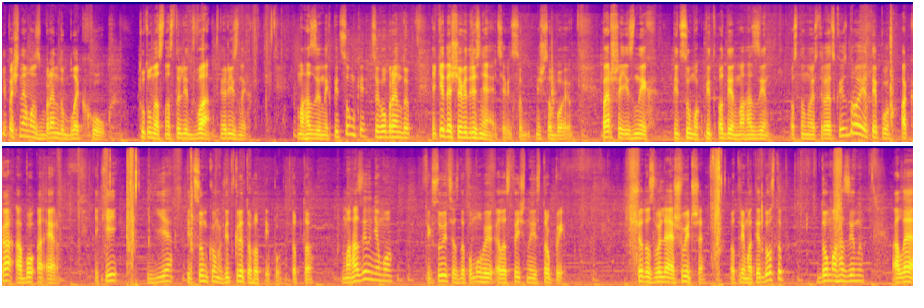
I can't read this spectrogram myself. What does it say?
І почнемо з бренду Black Hawk. Тут у нас на столі два різних магазинних підсумки цього бренду, які дещо відрізняються від між собою. Перший із них підсумок під один магазин основної стрілецької зброї типу АК або АР, який є підсумком відкритого типу. Тобто магазин в ньому фіксується з допомогою еластичної стропи, що дозволяє швидше отримати доступ до магазину, але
